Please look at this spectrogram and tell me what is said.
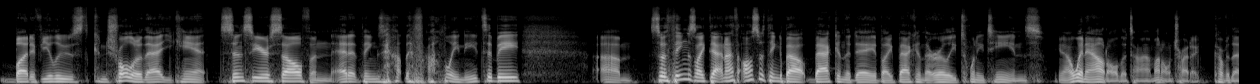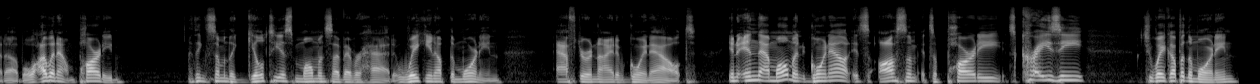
But if you lose control of that, you can't censor yourself and edit things out that probably need to be. Um, so things like that, and I th- also think about back in the day, like back in the early 20 teens. You know, I went out all the time. I don't try to cover that up. Well, I went out and partied. I think some of the guiltiest moments I've ever had, waking up the morning after a night of going out. You know, in that moment, going out, it's awesome. It's a party. It's crazy. But you wake up in the morning.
